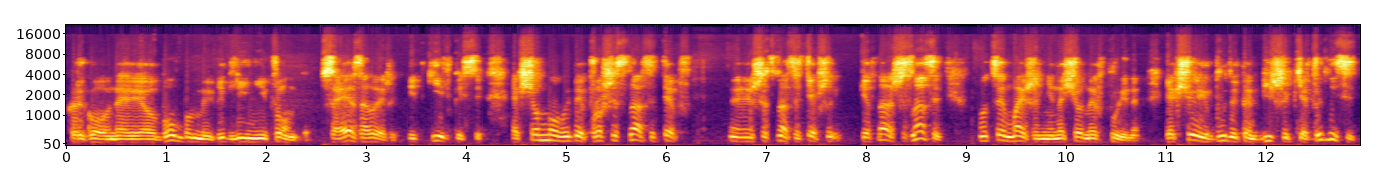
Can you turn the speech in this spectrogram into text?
коригованими авіабомбами від лінії фронту. Все залежить від кількості. Якщо мова йде про 16 F, е, 16 F, 15, 16, ну це майже ні на що не вплине. Якщо їх буде там більше 50,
